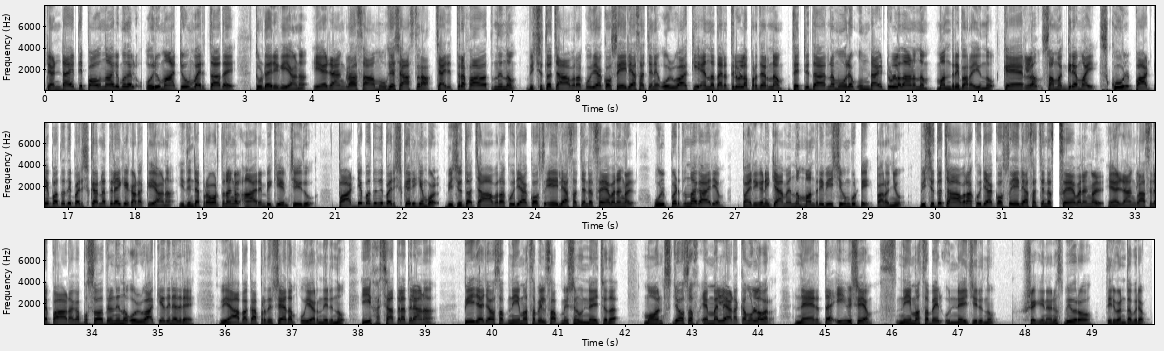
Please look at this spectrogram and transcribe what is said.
രണ്ടായിരത്തി പതിനാല് മുതൽ ഒരു മാറ്റവും വരുത്താതെ തുടരുകയാണ്. ഏഴാം ക്ലാസ് സാമൂഹ്യശാസ്ത്ര ചരിത്ര ഭാഗത്തു നിന്നും വിശുദ്ധ ചാവറ കുര്യാക്കോസ് സേലിയ സച്ചനെ ഒഴിവാക്കി എന്ന തരത്തിലുള്ള പ്രചരണം തെറ്റിദ്ധാരണ മൂലം ഉണ്ടായിട്ടുള്ളതാണെന്നും മന്ത്രി പറയുന്നു. കേരളം സമഗ്രമായി സ്കൂൾ പാഠ്യപദ്ധതി പരിഷ്കരണത്തിലേക്ക് കടക്കുകയാണ്. ഇതിന്റെ പ്രവർത്തനങ്ങൾ ആരംഭിക്കുകയും ചെയ്തു. പാഠ്യപദ്ധതി പരിഷ്കരിക്കുമ്പോൾ വിശുദ്ധ ചാവറ കുര്യാക്കോസ് ഏലിയാസ് അച്ഛന്റെ സേവനങ്ങൾ ഉൾപ്പെടുത്തുന്ന കാര്യം പരിഗണിക്കാമെന്നും മന്ത്രി വി ശിവൻകുട്ടി പറഞ്ഞു. വിശുദ്ധ ചാവറ കുര്യാക്കോസ് ഏലിയാസ് അച്ഛന്റെ സേവനങ്ങൾ ഏഴാം ക്ലാസ്സിലെ പാഠക പുസ്തകത്തിൽ നിന്ന് ഒഴിവാക്കിയതിനെതിരെ വ്യാപക പ്രതിഷേധം ഉയർന്നിരുന്നു. ഈ പശ്ചാത്തലത്തിലാണ് പി ജെ ജോസഫ് നിയമസഭയിൽ സബ്മിഷൻ ഉന്നയിച്ചത്. Mons Joseph M L A അടക്കമുള്ളവർ നേരത്തെ ഈ വിഷയം നിയമസഭയിൽ ഉന്നയിച്ചിരുന്നു. Shegeena news bureau Thiruvananthapuram.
